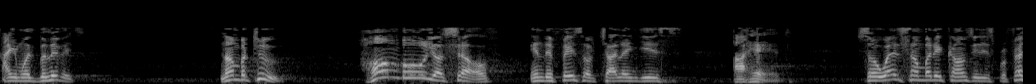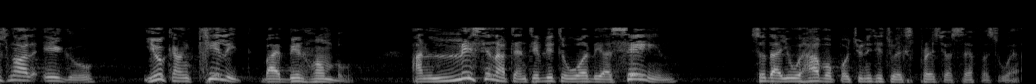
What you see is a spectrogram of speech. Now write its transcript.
And you must believe it. Number two, humble yourself in the face of challenges ahead. So when somebody comes with his professional ego, you can kill it by being humble and listen attentively to what they are saying so that you will have opportunity to express yourself as well.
